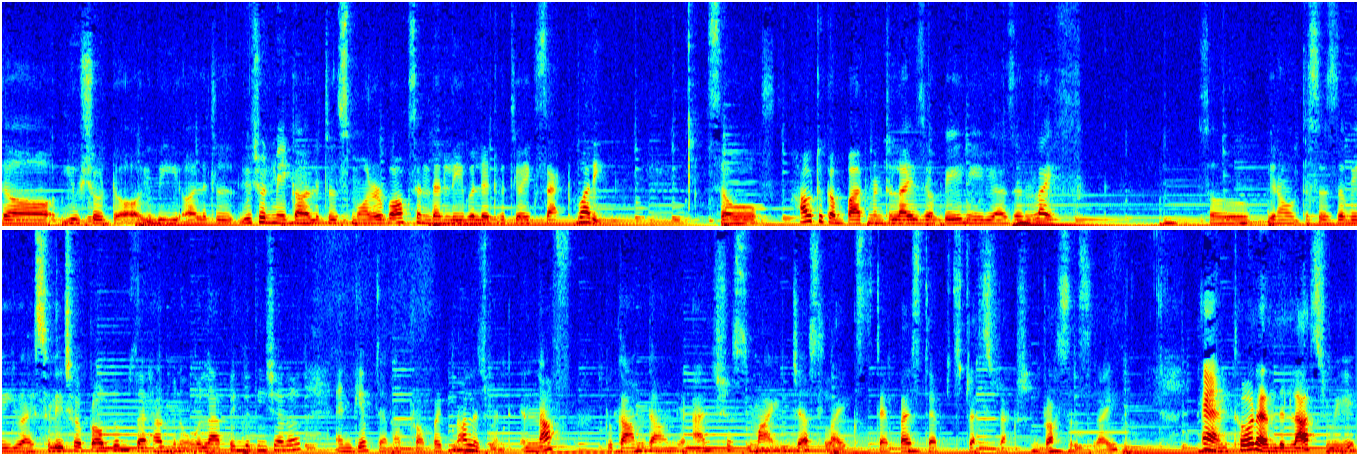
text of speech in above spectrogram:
the you should uh, be a little you should make a little smaller box and then label it with your exact worry so how to compartmentalize your pain areas in life so, you know, this is the way you isolate your problems that have been overlapping with each other and give them a proper acknowledgement. Enough to calm down your anxious mind, just like step by step stress reduction process, right? And third and the last way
